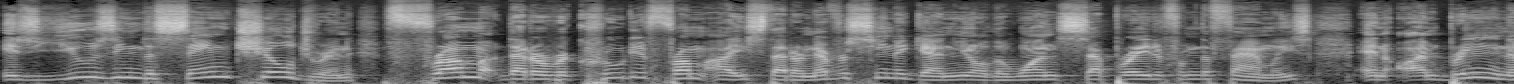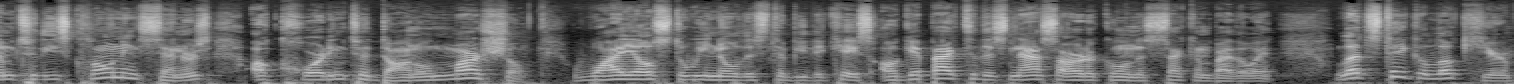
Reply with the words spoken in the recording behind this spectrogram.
is using the same children from that are recruited from ICE that are never seen again. You know, the ones separated from the families, and I'm bringing them to these cloning centers, according to Donald Marshall. Why else do we know this to be the case? I'll get back to this NASA article in a second, by the way. Let's take a look here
